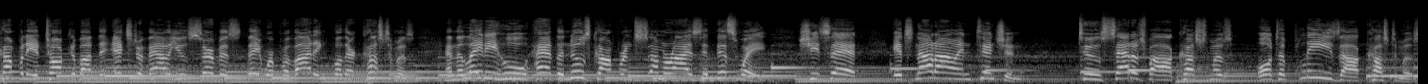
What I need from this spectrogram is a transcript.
company had talked about the extra value service they were providing for their customers. And the lady who had the news conference summarized it this way. She said, it's not our intention to satisfy our customers or to please our customers.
